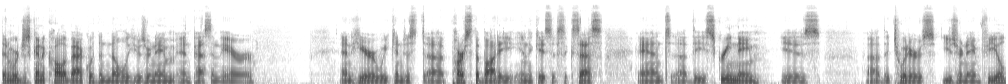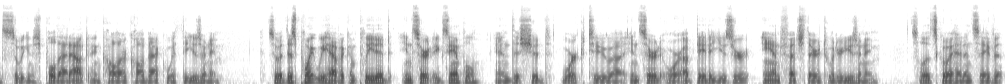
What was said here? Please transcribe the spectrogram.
then we're just going to call it back with a null username and pass in the error. And here we can just uh, parse the body in the case of success, and uh, the screen name is uh, the Twitter's username field, so we can just pull that out and call our callback with the username. So at this point, we have a completed insert example, and this should work to uh, insert or update a user and fetch their Twitter username. So let's go ahead and save it.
